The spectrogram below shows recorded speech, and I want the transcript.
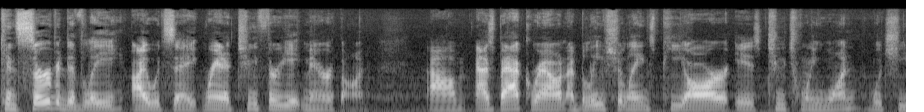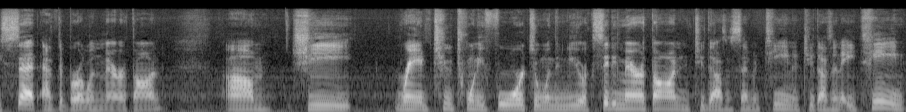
conservatively, I would say, ran a 238 marathon. Um, as background, I believe Shalane's PR is 221, which she set at the Berlin Marathon. Um, she ran 224 to win the New York City Marathon in 2017 and 2018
